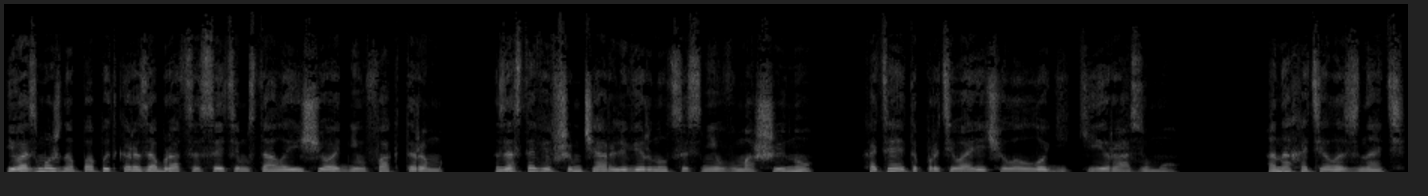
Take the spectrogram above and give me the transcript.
И, возможно, попытка разобраться с этим стала еще одним фактором, заставившим Чарли вернуться с ним в машину, хотя это противоречило логике и разуму. Она хотела знать,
